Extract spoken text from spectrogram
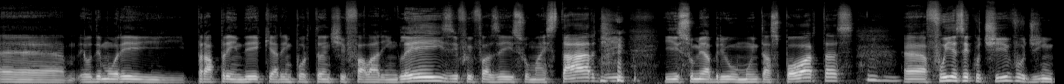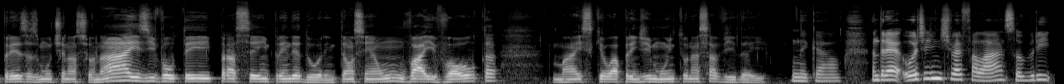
é, eu demorei para aprender que era importante falar inglês e fui fazer isso mais tarde, e isso me abriu muitas portas. Uhum. É, fui executivo de empresas multinacionais e voltei para ser empreendedor. Então, assim, é um vai e volta, mas que eu aprendi muito nessa vida aí. Legal. André, hoje a gente vai falar sobre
